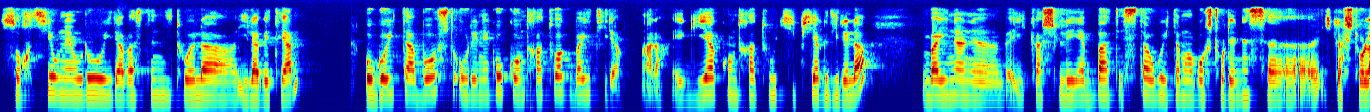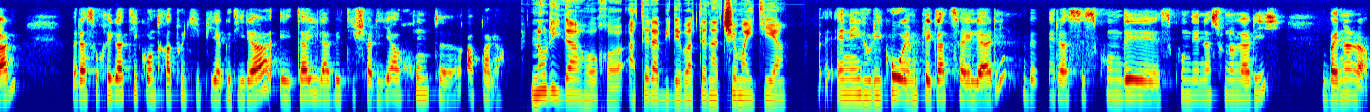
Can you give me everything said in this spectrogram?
sortzion euro irabazten dituela hilabetean. Ogoita bost oreneko kontratuak baitira. Hala, egia kontratu tipiak direla, baina uh, ikasle bat ez da ogoita ma bost orenez uh, ikastolan. Beraz, horregatik kontratu tipiak dira eta hilabete saria junt uh, apala. Nori da hor, atera bide baten atxemaitia? Ene iduriko enplegatzaileari, beraz eskunde, eskunde nazionalari, baina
